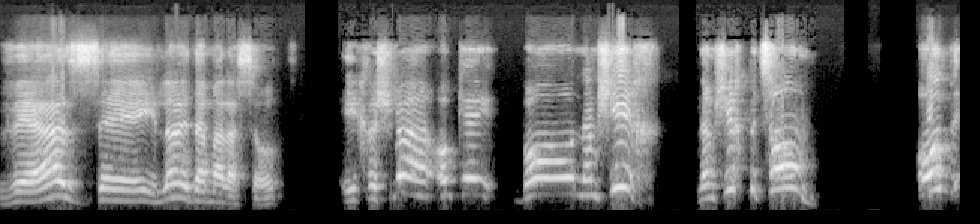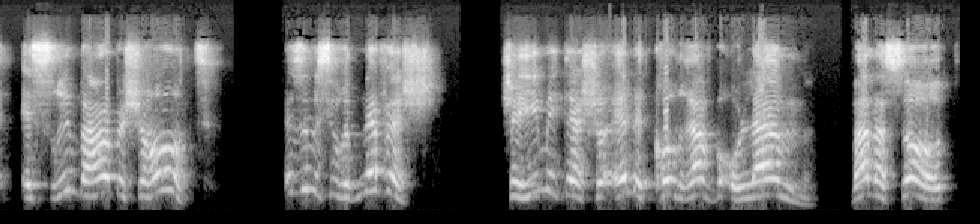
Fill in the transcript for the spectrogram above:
ואז אה, היא לא ידעה מה לעשות, היא חשבה, אוקיי, בואו נמשיך, נמשיך בצום. עוד 24 שעות. איזה מסירות נפש. שאם היית שואלת כל רב בעולם מה לעשות,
